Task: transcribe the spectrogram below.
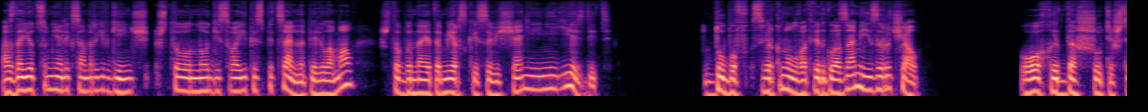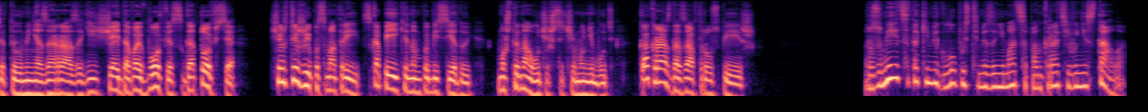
А сдается мне, Александр Евгеньевич, что ноги свои ты специально переломал, чтобы на это мерзкое совещание не ездить. Дубов сверкнул в ответ глазами и зарычал. «Ох и да шутишься ты у меня, зараза! Езжай давай в офис, готовься! Чертежи посмотри, с Копейкиным побеседуй. Может, и научишься чему-нибудь. Как раз до завтра успеешь». Разумеется, такими глупостями заниматься Панкратьева не стало.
